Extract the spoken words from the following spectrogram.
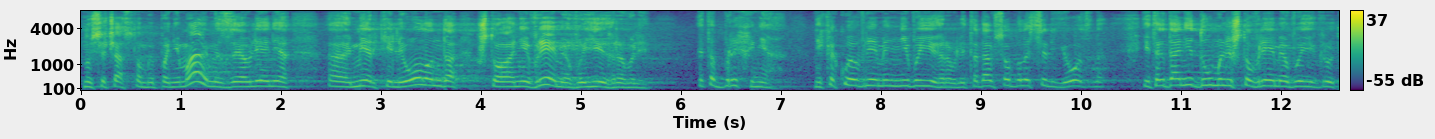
Но сейчас-то мы понимаем из заявления э, Меркель и Оланда, что они время выигрывали. Это брехня. Никакое время не выигрывали. Тогда все было серьезно. И тогда они думали, что время выиграют.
